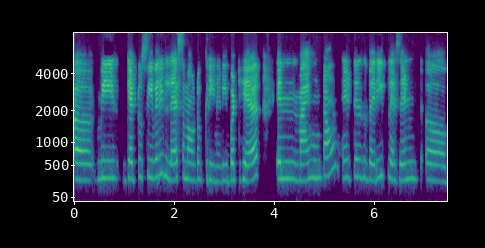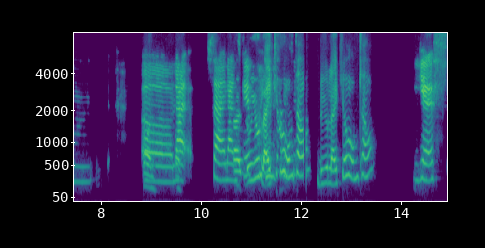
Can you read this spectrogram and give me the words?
uh, we get to see very less amount of greenery. But here in my hometown, it is very pleasant um, uh, la Uh, do you You like your hometown? Do you like your hometown? Yes,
